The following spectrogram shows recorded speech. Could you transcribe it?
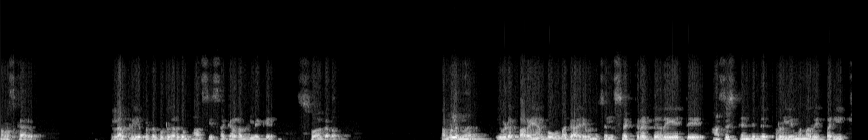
നമസ്കാരം. എല്ലാ പ്രിയപ്പെട്ട കൂട്ടുകാർക്കും ഭാസീസ് അക്കാഡമിയിലേക്ക് സ്വാഗതം. നമ്മൾ ഇന്ന് ഇവിടെ പറയാൻ പോകുന്ന കാര്യം എന്ന് വെച്ചാൽ സെക്രട്ടേറിയറ്റ് അസിസ്റ്റന്റിന്റെ പ്രിലിമിനറി പരീക്ഷ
